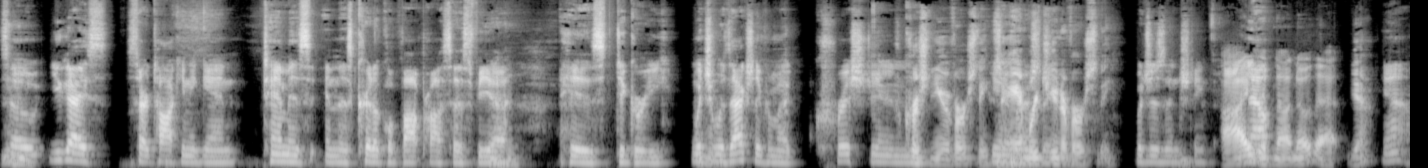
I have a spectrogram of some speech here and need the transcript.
So you guys start talking again. Tim is in this critical thought process via his degree, which Mhm. was actually from a Christian, Christian University. It's University. Amridge University. which is interesting. I Now- did not know that. Yeah. Yeah.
